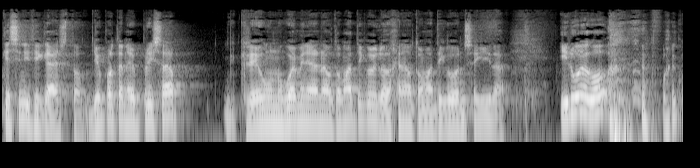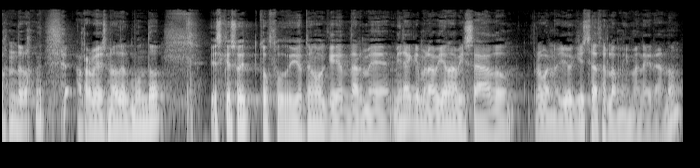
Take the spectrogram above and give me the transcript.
¿Qué significa esto? Yo por tener prisa creé un webinar en automático y lo dejé en automático enseguida. Y luego, fue cuando, al revés, ¿no? Del mundo, es que soy tozudo, yo tengo que darme, mira que me lo habían avisado, pero bueno, yo quise hacerlo a mi manera, ¿no?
